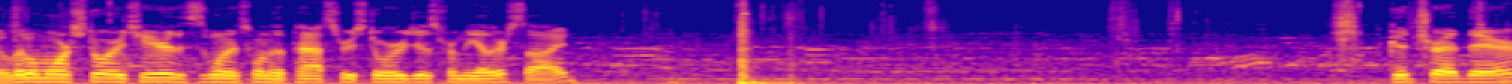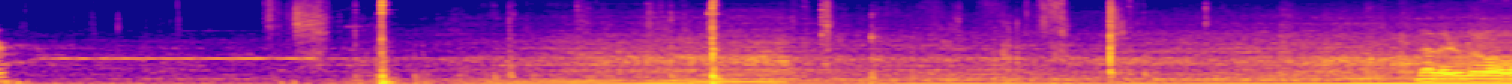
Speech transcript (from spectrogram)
Got a little more storage here. This is one, it's one of the pass-through storages from the other side. Good tread there. Another little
